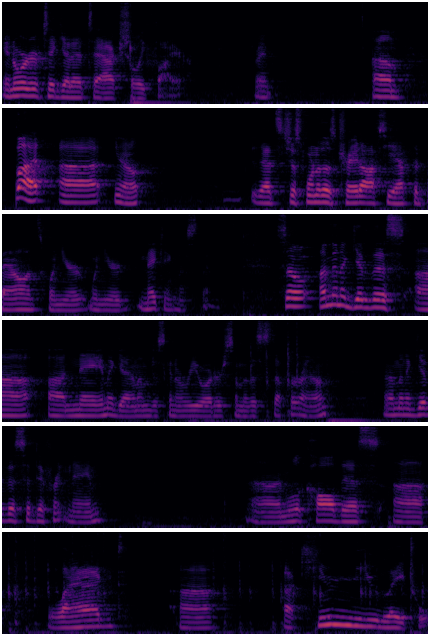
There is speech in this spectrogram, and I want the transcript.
in order to get it to actually fire, right? Um, but uh, you know, that's just one of those trade-offs you have to balance when you're when you're making this thing. So I'm going to give this uh, a name again. I'm just going to reorder some of this stuff around. And I'm going to give this a different name. Uh, and we'll call this uh, lagged uh, accumulator.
